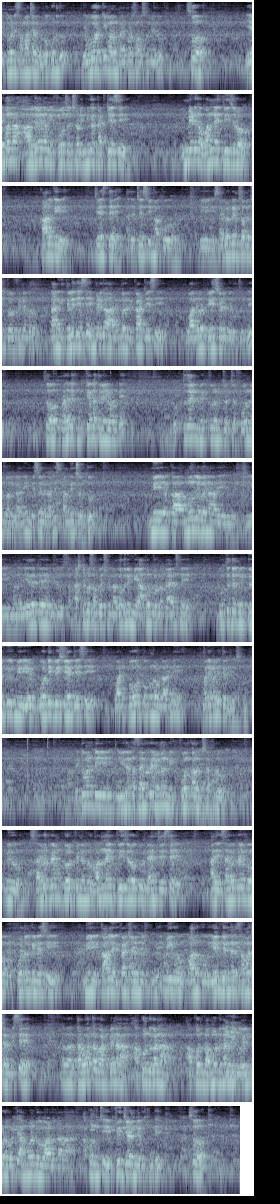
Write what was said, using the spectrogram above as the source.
ఎటువంటి సమాచారం ఇవ్వకూడదు. ఎవరికి మనం భయపడాల్సిన అవసరం లేదు. సో ఏమన్నా ఆ విధమైన మీకు ఫోన్స్ వచ్చినప్పుడు ఇమ్మీడియట్గా కట్ చేసి ఇమ్మీడియట్గా వన్ నైన్ త్రీ జీరో కాల్కి చేస్తే అది వచ్చేసి మాకు ఈ సైబర్ క్రైమ్ సంబంధించి టోల్ ఫ్రీ నెంబరు దానికి తెలియజేస్తే ఇమ్మీడియట్గా ఆ నెంబర్ రికార్డ్ చేసి వారిని కూడా ట్రేస్ చేయడం జరుగుతుంది. సో ప్రజలకు ముఖ్యంగా తెలియవంటే గుర్తు తెలియని వ్యక్తుల నుంచి వచ్చే ఫోన్ నెంబర్లు కానీ మెసేజ్లు కానీ స్పందించవద్దు మీ యొక్క అమూల్యమైన ఈ మన ఏదైతే మీరు కష్టపడి సంపాదించుకున్న నగదుని మీ అకౌంట్లో ఉన్న బ్యాలెన్స్ని గుర్తు తెలియని వ్యక్తులకి మీరు ఓటీపీ షేర్ చేసి వాటిని పోగొట్టుకోకుండా ఉండాలని మరీ మరీ తెలియజేసుకుంటాం. ఎటువంటి ఈ విధంగా సైబర్ క్రైమ్ ఏమైనా మీకు ఫోన్ కాల్ వచ్చినప్పుడు మీరు cyber crime toll free number one nine three జీరోకి డైల్ చేస్తే అది సైబర్ క్రైమ్ పోర్టల్కి వెళ్ళేసి మీ కాల్ని రికార్డ్ చేయడం జరుగుతుంది. మీరు వాళ్ళకు ఏం జరిగిందనే సమాచారం ఇస్తే తర్వాత వాటిపైన అకౌంట్ కానీ అకౌంట్లో అమౌంట్ కానీ మీకు వెళ్ళిపోవడం అమౌంట్ వాళ్ళ అకౌంట్ నుంచి ఫ్రీజ్ చేయడం జరుగుతుంది. So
